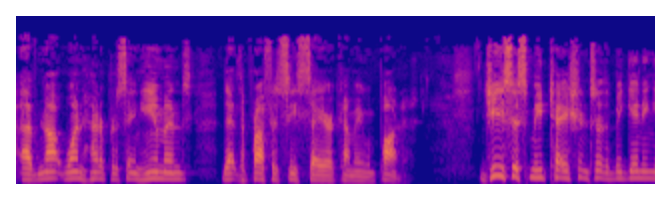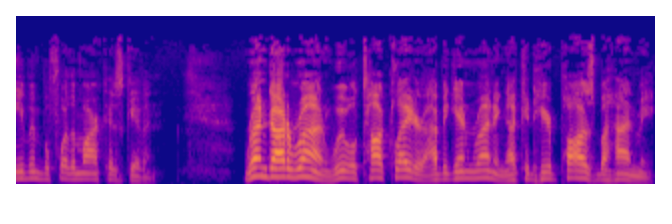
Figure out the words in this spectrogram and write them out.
of not 100% humans that the prophecies say are coming upon us. Jesus' mutations are the beginning even before the mark is given. Run, daughter, run. We will talk later. I began running. I could hear paws behind me.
